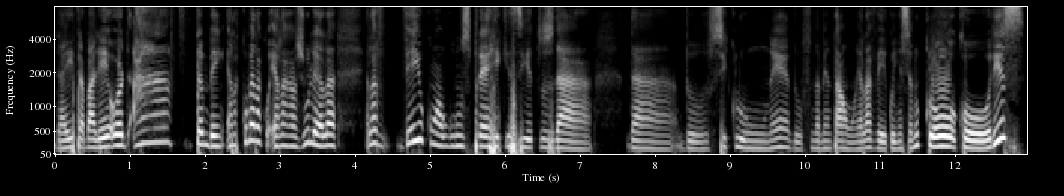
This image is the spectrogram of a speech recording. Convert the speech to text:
Daí trabalhei, ah, também, ela como ela, ela a Júlia, ela ela veio com alguns pré-requisitos da da, do ciclo 1, né, do Fundamental 1, ela veio conhecendo cores,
